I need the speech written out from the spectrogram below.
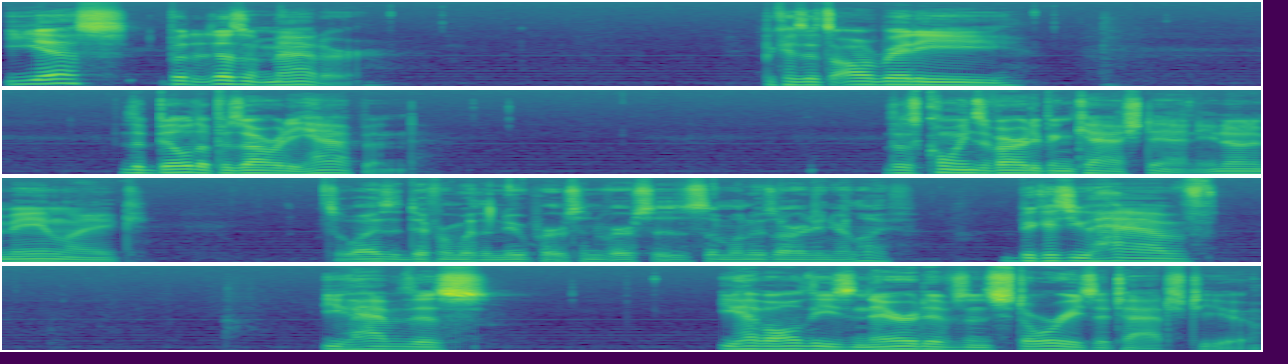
Yes, but it doesn't matter. Because it's already. The buildup has already happened. Those coins have already been cashed in. You know what I mean? Like, So why is it different with a new person versus someone who's already in your life? because you have. You have this. You have all these narratives and stories attached to you.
